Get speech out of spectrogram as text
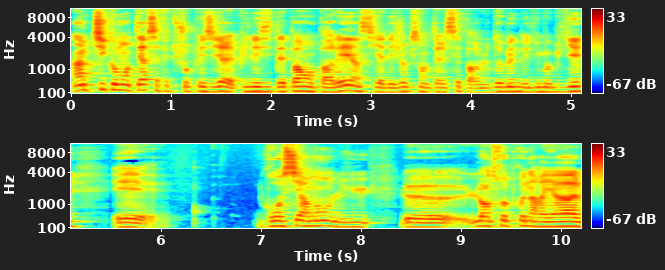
un petit commentaire, ça fait toujours plaisir. Et puis n'hésitez pas à en parler hein, s'il y a des gens qui sont intéressés par le domaine de l'immobilier et grossièrement l'entrepreneuriat,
